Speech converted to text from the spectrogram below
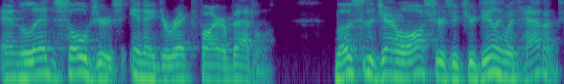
and led soldiers in a direct fire battle. Most of the general officers that you're dealing with haven't.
